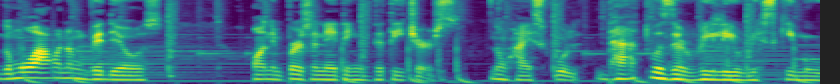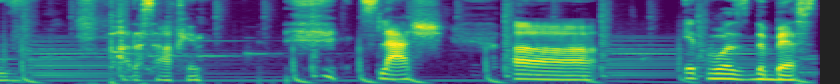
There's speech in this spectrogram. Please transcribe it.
gumawa ako ng videos on impersonating the teachers nung high school. That was a really risky move para sa akin. Slash, uh, it was the best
